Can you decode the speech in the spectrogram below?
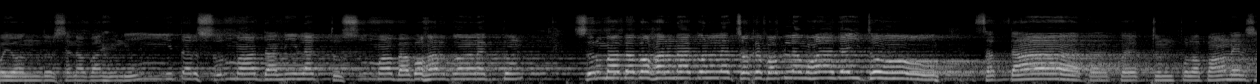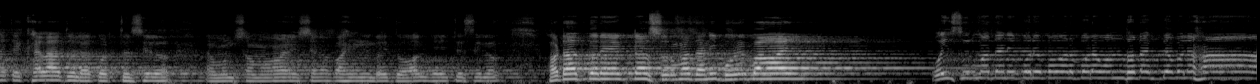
ওই অন্ধ সেনাবাহিনী তার সুরমা দানি লাগতো, সুরমা ব্যবহার করা লাগতো। সুরমা ব্যবহার না করলে চোখে প্রবলেম হয়ে যাইতো। সাদ্দাত কয়েকজন পোলাপানের সাথে খেলাধুলা করতেছিল। এমন সময় সেনাবাহিনীর ওই দল যাইতেছিল। হঠাৎ করে একটা সুরমাদানি বয়ে পায়। ওই সুরমাদানি পরে পাওয়ার পরে অন্ধ ডাকতে বলে হ্যাঁ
